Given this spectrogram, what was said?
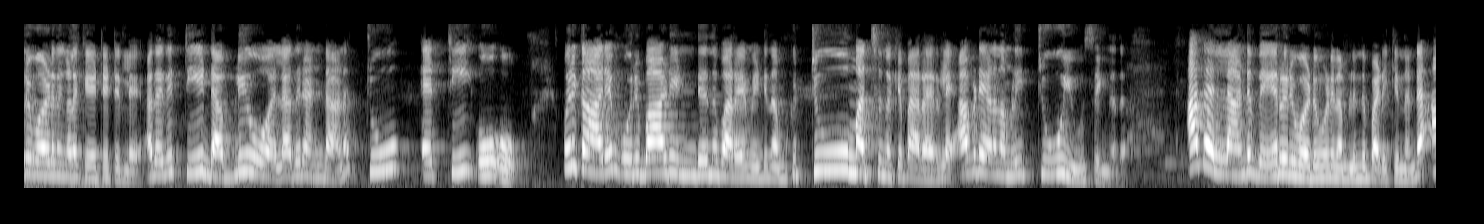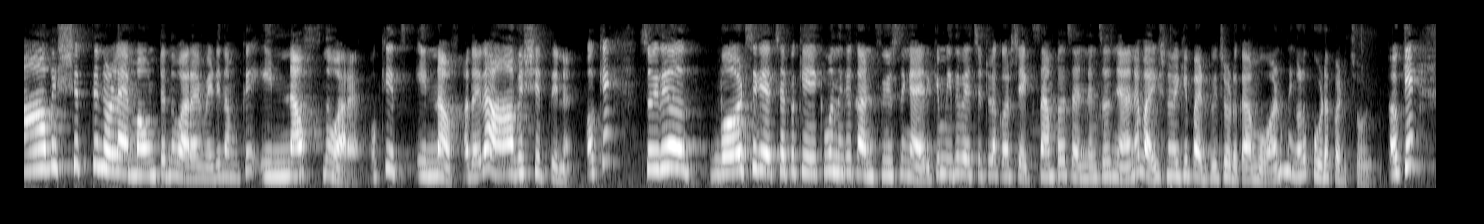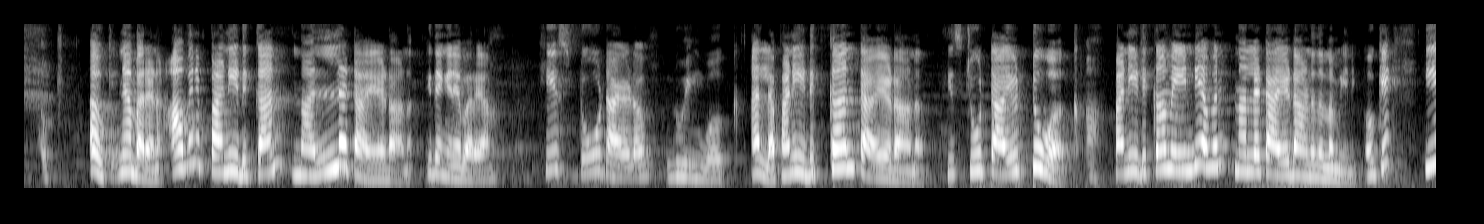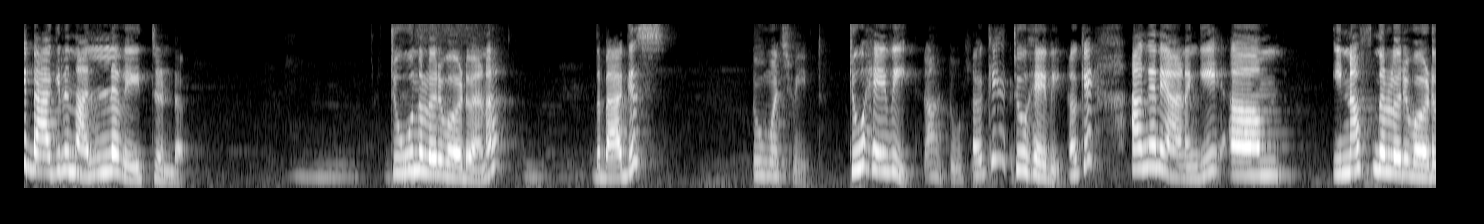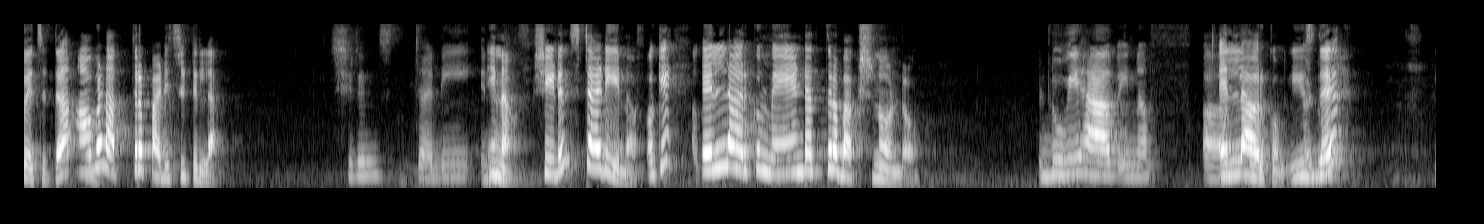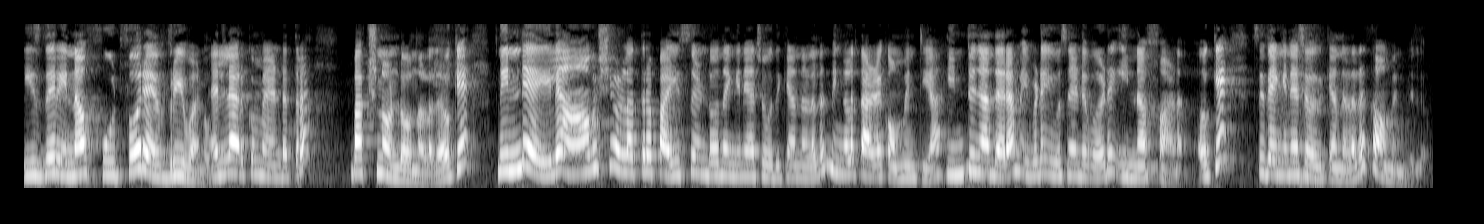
ഒരു വേർഡ് നിങ്ങൾ കേട്ടിട്ടില്ലേ? അതായത് ടി ഡബ്ല്യു ഒ അല്ല അത് രണ്ടാണ്. ടു ടി ഒ ഒ ഒരു കാര്യം ഒരുപാട് ഉണ്ട് എന്ന് പറയാൻ വേണ്ടി നമുക്ക് ടു മച്ച് എന്നൊക്കെ പറയാറില്ലേ? അവിടെയാണ് നമ്മൾ ഈ ടു യൂസ് ചെയ്യുന്നത് അതല്ലാണ്ട് വേറൊരു വേർഡും കൂടി നമ്മൾ ഇന്ന് പഠിക്കുന്നുണ്ട്. ആവശ്യത്തിനുള്ള എമൗണ്ട് എന്ന് പറയാൻ വേണ്ടി നമുക്ക് ഇന്നഫ് എന്ന് പറയാം. ഓക്കെ ഇറ്റ്സ് ഇന്നഫ് അതായത് ആവശ്യത്തിന്. ഓക്കെ സോ ഇത് വേർഡ്സ് ചിലപ്പോൾ കേൾക്കുമ്പോൾ നിങ്ങൾക്ക് കൺഫ്യൂസിങ് ആയിരിക്കും. ഇത് വെച്ചിട്ടുള്ള കുറച്ച് എക്സാമ്പിൾ സെന്റൻസസ് ഞാൻ വൈഷ്ണവിക്ക് പഠിപ്പിച്ചു കൊടുക്കാൻ പോവാണ്. നിങ്ങൾ കൂടെ പഠിച്ചോളൂ. ഓക്കെ ഓക്കെ ഞാൻ പറയണം. അവന് പണിയെടുക്കാൻ നല്ല ടയേർഡാണ് ഇതെങ്ങനെയാ പറയാ? His too tired of doing work. അല്ല പണി എടുക്കാൻ ടയേർഡാണ് his too tired to work. പണി എടുക്കാൻ വേണ്ടി അവൻ നല്ല ടയേർഡ് ആണെന്നുള്ള മീനിങ് ഓക്കെ ഈ ബാഗിന് നല്ല വെയിറ്റ് ഉണ്ട്. ടു എന്നുള്ളൊരു വേർഡ് വേണം. The bag is too much weight too heavy. Okay too heavy okay അങ്ങനെയാണെങ്കിൽ ഇനഫ് എന്നുള്ളൊരു വേർഡ് വെച്ചിട്ട് അവൾ അത്ര പഠിച്ചിട്ടില്ല. Enough she didn't study enough okay എല്ലാവർക്കും വേണ്ടത്ര ഭക്ഷണം ഉണ്ടോ ഡു വി ഹാവ് ഇനഫ് എല്ലാവർക്കും. Is there is there enough food for everyone എല്ലാവർക്കും വേണ്ടത്ര ഭക്ഷണം ഉണ്ടോ എന്നുള്ളത്. ഓക്കെ നിന്റെ കയ്യിൽ ആവശ്യമുള്ളത്ര പൈസ ഉണ്ടോ എന്ന് എങ്ങനെയാ ചോദിക്കാന്നുള്ളത് നിങ്ങൾ താഴെ കമന്റ് ചെയ്യുക ഹിന്റ് ഞാൻ തരാം. ഇവിടെ യൂസ് ചെയ്യേണ്ട വേർഡ് ഇനഫ് ആണ്. ഓക്കെ സോ ഇത് എങ്ങനെയാ ചോദിക്കാന്നുള്ളത് കോമന്റ് ബില്ലോ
